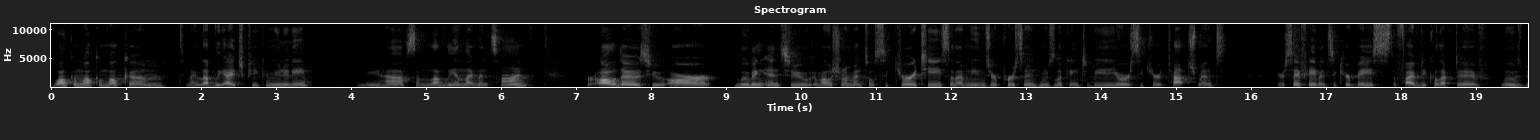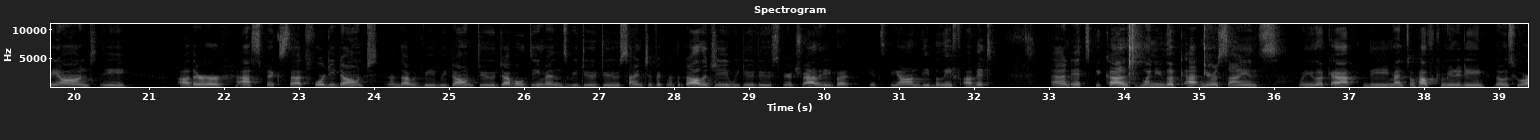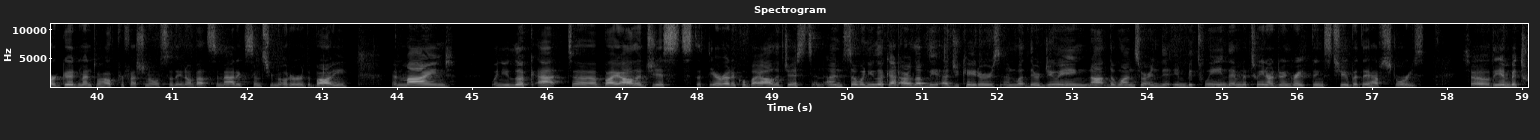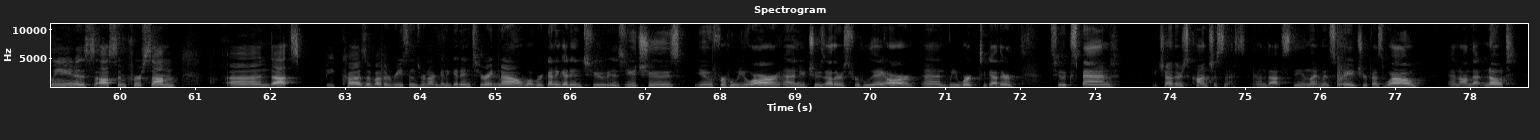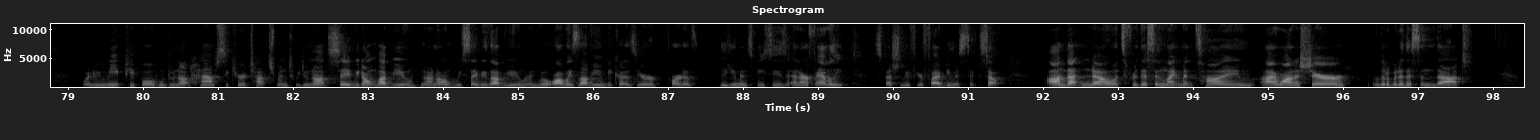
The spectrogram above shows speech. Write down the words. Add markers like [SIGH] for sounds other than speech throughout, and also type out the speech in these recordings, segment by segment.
Welcome, welcome, welcome to my lovely IHP community. We have some lovely enlightenment time for all those who are moving into emotional and mental security. So that means your person who's looking to be your secure attachment, your safe haven, secure base, the 5D collective moves beyond the other aspects that 4D don't, and that would be we don't do devil demons, we do do scientific methodology, we do do spirituality, but it's beyond the belief of it. And it's because when you look at neuroscience, when you look at the mental health community, those who are good mental health professionals, so they know about somatic, sensory motor, the body, and mind, when you look at uh, biologists, the theoretical biologists, and, and so when you look at our lovely educators and what they're doing, not the ones who are in the in between, the in between are doing great things too, but they have stories. So the in between is awesome for some, and that's because of other reasons we're not going to get into right now. What we're going to get into is you choose you for who you are, and you choose others for who they are, and we work together to expand each other's consciousness. And that's the Enlightenment Soul Age group as well. And on that note, when we meet people who do not have secure attachment, we do not say we don't love you. No, no, we say we love you and we'll always love you because you're part of the human species and our family, especially if you're 5D mystic. So, on that note, for this enlightenment time, I want to share a little bit of this and that.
